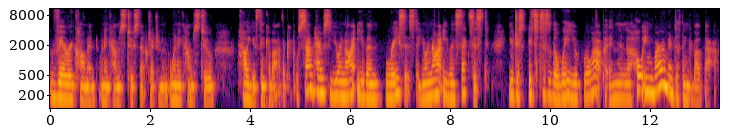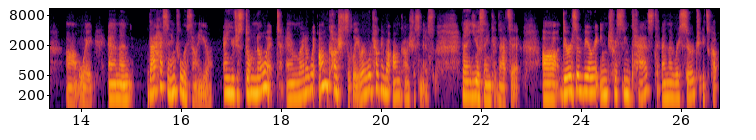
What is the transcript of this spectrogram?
Very common when it comes to snap judgment. When it comes to how you think about other people. Sometimes you're not even racist. You're not even sexist. You just it's just the way you grow up and then the whole environment to think about that uh, way, and then that has an influence on you and you just don't know it. And right away, unconsciously, right? We're talking about unconsciousness. Then you think that's it. Uh, there's a very interesting test and the research. It's called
